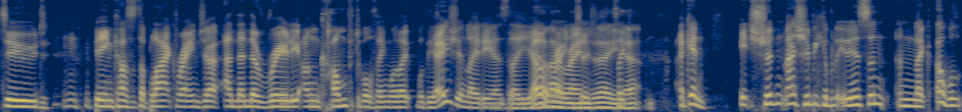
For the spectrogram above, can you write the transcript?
dude being cast as the Black Ranger, and then the really uncomfortable thing with like, well, the Asian lady as the, Yellow, Ranger. It's like. Again, it shouldn't. That should be completely innocent. And like, oh well,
